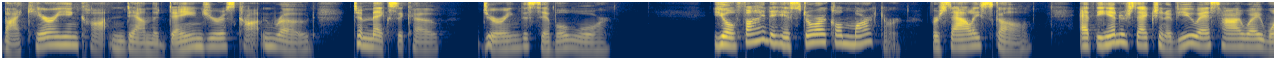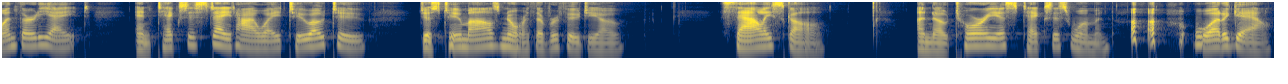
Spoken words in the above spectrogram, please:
by carrying cotton down the dangerous Cotton Road to Mexico during the Civil War. You'll find a historical marker for Sally Skull at the intersection of U.S. Highway 138 and Texas State Highway 202, just two miles north of Refugio. Sally Skull, a notorious Texas woman. what a gal!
